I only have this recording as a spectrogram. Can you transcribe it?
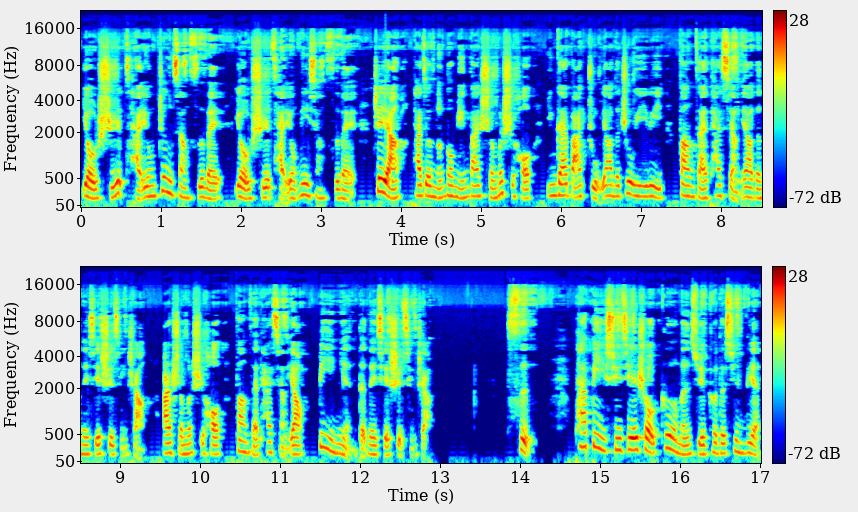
有时采用正向思维，有时采用逆向思维，这样他就能够明白什么时候应该把主要的注意力放在他想要的那些事情上，而什么时候放在他想要避免的那些事情上。四，他必须接受各门学科的训练，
